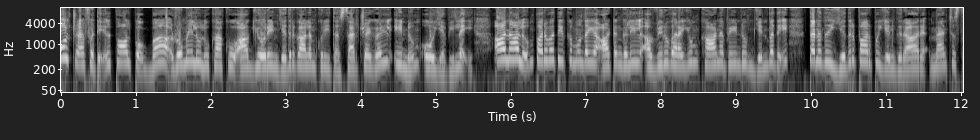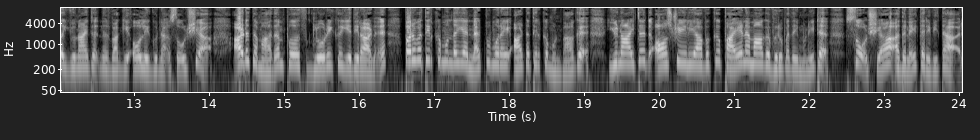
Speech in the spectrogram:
ஓல்ட் டிராஃபர்டில் பால் போக்பா ரொமேலு லுகாக்கு ஆகியோரின் எதிர்காலம் குறித்த சர்ச்சைகள் இன்னும் ஓயவில்லை. ஆனாலும் பருவத்திற்கு முந்தைய ஆட்டங்களில் அவ்விருவரையும் காண வேண்டும் என்பதே தனது எதிர்பார்ப்பு என்கிறார் மான்செஸ்டர் யுனைடெட் நிர்வாகி ஓலிகுனா சோல்ஷியா அடுத்த மாதம் பெர்த் குளோரிக்கு எதிரான பருவத்திற்கு முந்தைய நட்பு முறை ஆட்டத்திற்கு முன்பாக யுனைடெட் ஆஸ்திரேலியாவுக்கு பயணமாகவிருப்பதை முன்னிட்டு சோல்ஷியா அதனை தெரிவித்தார்.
